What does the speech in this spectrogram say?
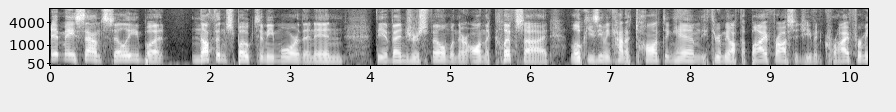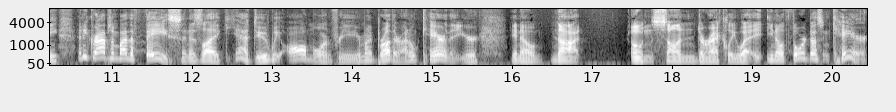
it may sound silly, but nothing spoke to me more than in the Avengers film when they're on the cliffside. Loki's even kind of taunting him. He threw me off the Bifrost. Did you even cry for me? And he grabs him by the face and is like, Yeah, dude, we all mourn for you. You're my brother. I don't care that you're, you know, not Odin's son directly. What you know, Thor doesn't care.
